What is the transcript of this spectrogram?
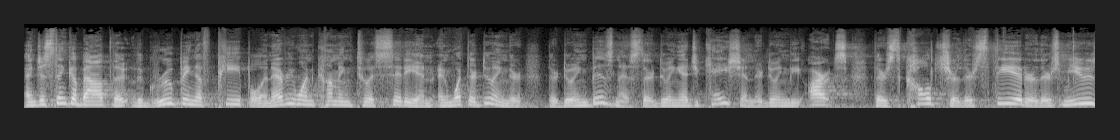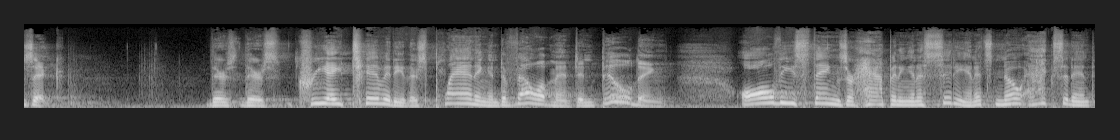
and just think about the, the grouping of people and everyone coming to a city and, and what they're doing. They're, they're doing business, they're doing education, they're doing the arts, there's culture, there's theater, there's music. There's, there's creativity, there's planning and development and building. All these things are happening in a city, and it's no accident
